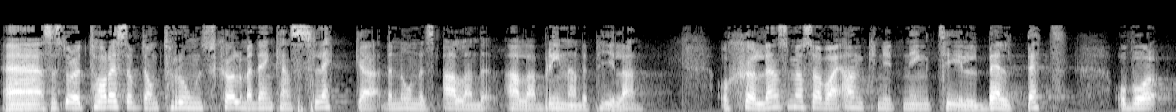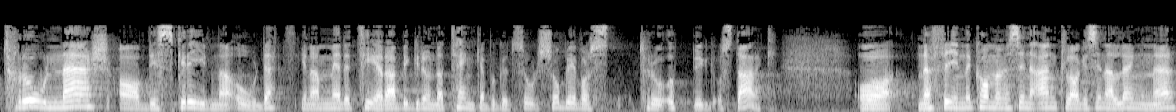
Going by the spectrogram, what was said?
Eh, sen står det, ta dessa upp om trons sköld, men den kan släcka den ondes alla, alla brinnande pilar. Och skölden, som jag sa, var i anknytning till bältet. Och vår tro närs av det skrivna ordet. Genom att meditera, begrunda, tänka på Guds ord, så blir vår tro uppbyggd och stark. Och när fienden kommer med sina anklagelser, sina lögner,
